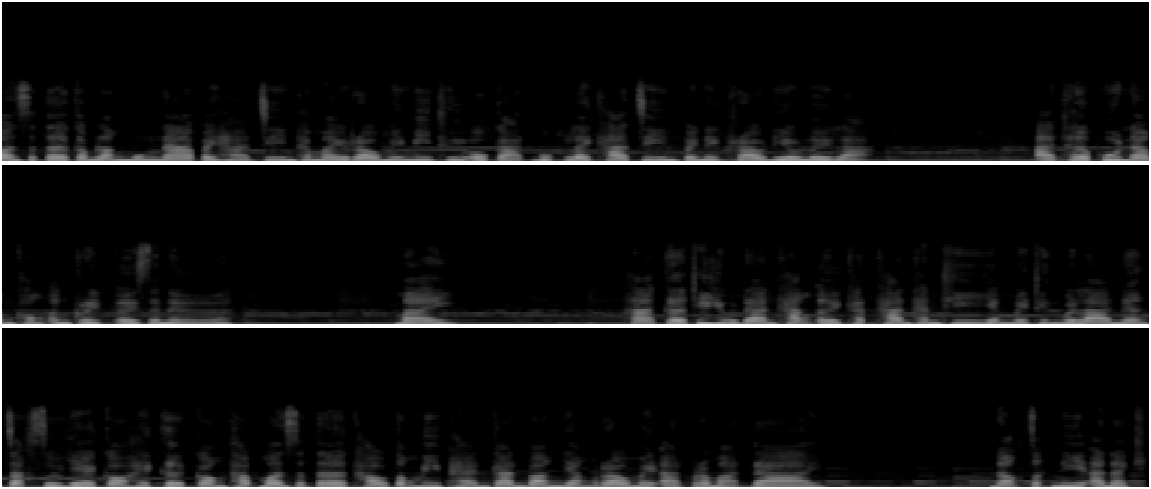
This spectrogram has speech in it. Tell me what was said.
มอนสเตอร์กำลังมุ่งหน้าไปหาจีนทำไมเราไม่มีถือโอกาสบุกไล่ฆ่าจีนไปในคราวเดียวเลยล่ะ อาเธอร์ผู้นำของอังกฤษเอ่ยเสนอ ไม่ฮาเกอร์ที่อยู่ด้านข้างเอ่ยคัดค้านทันทียังไม่ถึงเวลาเนื่องจากซูเย่ก่อให้เกิดกองทัพมอนสเตอร์เขาต้องมีแผนการบางอย่างเราไม่อาจประมาทได้ นอกจากนี้อาณาเข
